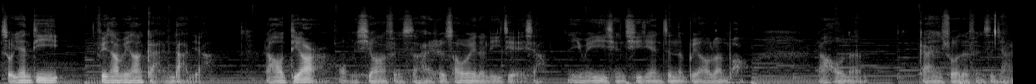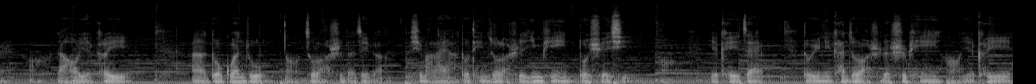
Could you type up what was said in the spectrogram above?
首先第一，非常非常感恩大家。然后第二，我们希望粉丝还是稍微的理解一下，因为疫情期间真的不要乱跑。然后呢，感恩所有的粉丝家人啊，然后也可以，呃，多关注啊周老师的这个喜马拉雅，多听周老师的音频，多学习啊。也可以在抖音里看周老师的视频啊，也可以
